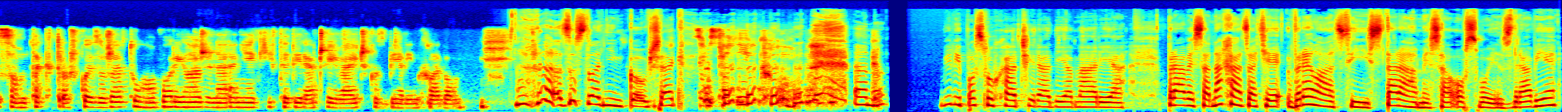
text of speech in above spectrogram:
som tak trošku aj zo žartu hovorila, že na ranieky vtedy radšej vajíčko s bielým chlebom. So slaninkou však. So slaninkou. Áno. Milí poslucháči Rádia Mária, práve sa nachádzate v relácii Staráme sa o svoje zdravie,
